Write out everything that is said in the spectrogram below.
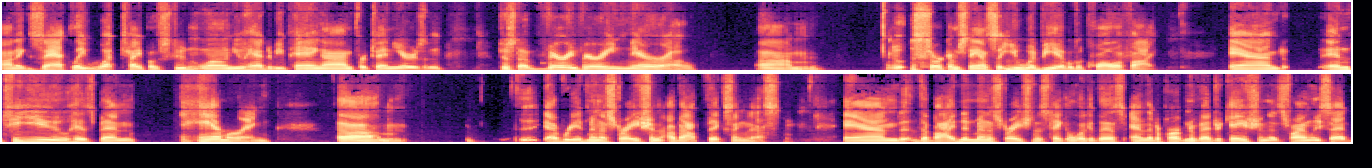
on exactly what type of student loan you had to be paying on for 10 years and just a very, very narrow um, circumstance that you would be able to qualify. And NTU has been hammering um, every administration about fixing this. And the Biden administration has taken a look at this, and the Department of Education has finally said,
